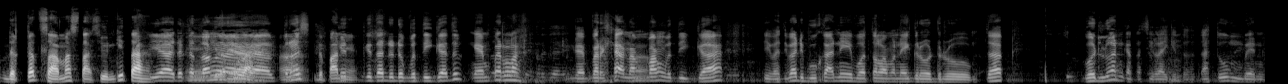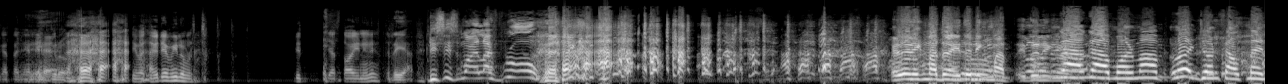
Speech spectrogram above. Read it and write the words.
deket sama stasiun kita. Iya deket Ya, banget. gitu lah. Ya. Ah, Terus depannya. ki- kita duduk bertiga tuh ngemper lah, ngemper kayak anak Ah. pang bertiga. Tiba-tiba dibuka nih botol sama negro drum. Cek gue duluan kata Sila gitu dah tumben katanya Iya. negro tiba-tiba dia minum tuk. dia jatoin ini Teriak. this is my life bro itu nikmat dong, itu nikmat, itu nikmat. Enggak, enggak, mohon maaf. Lo John Feldman.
